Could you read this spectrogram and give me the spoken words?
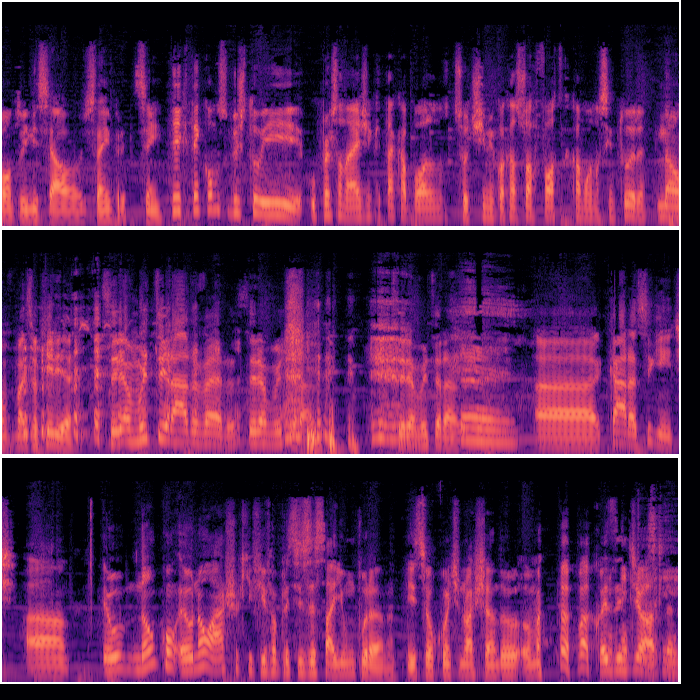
ponto inicial de sempre. Sim. Rick, tem como substituir o personagem que taca a bola no seu time com aquela sua foto com a mão na cintura? Não, mas eu queria. Seria muito irado, velho. Seria muito irado. Seria muito irado. Ah, cara, é o seguinte. ah, eu não, eu não acho que FIFA precisa sair um por ano. Isso eu continuo achando uma, uma coisa idiota.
